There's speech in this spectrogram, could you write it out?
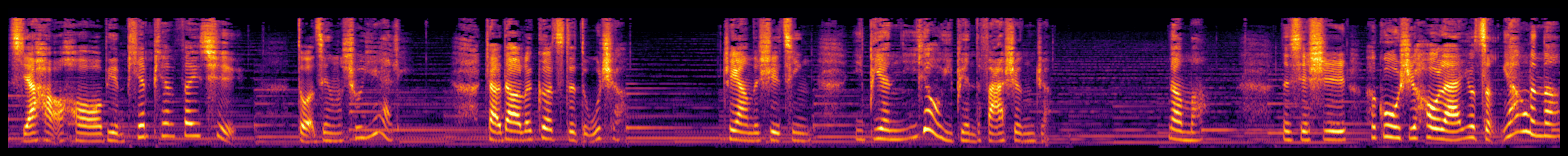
写好后便翩翩飞去，躲进了树叶里，找到了各自的读者。这样的事情一遍又一遍地发生着。那么，那些诗和故事后来又怎样了呢？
